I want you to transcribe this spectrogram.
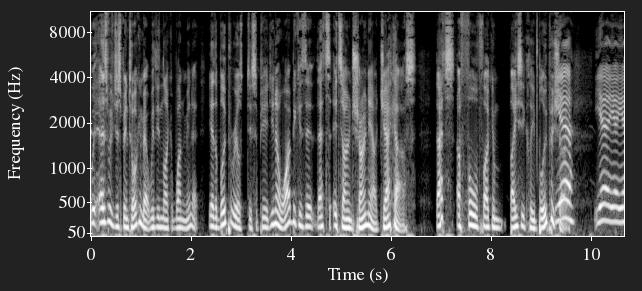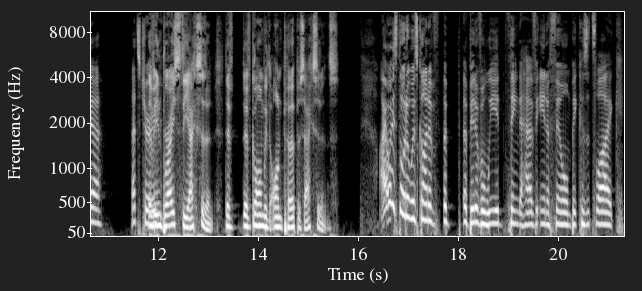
we, as we've just been talking about within like one minute. Yeah, the blooper reels disappeared. You know why? Because they're- that's its own show now. Jackass. That's a full fucking basically blooper show. Yeah, yeah, yeah, yeah. That's true. They've embraced the accident. They've they've gone with on purpose accidents. I always thought it was kind of a, a bit of a weird thing to have in a film because it's like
